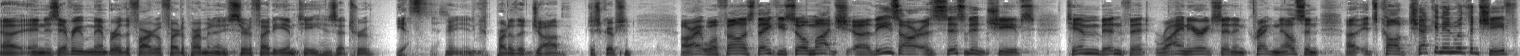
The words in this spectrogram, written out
Uh, and is every member of the Fargo Fire Department a certified EMT? Is that true? Yes. Part of the job description? All right, well, fellas, thank you so much. Uh, these are assistant chiefs Tim Benfit, Ryan Erickson, and Craig Nelson. Uh, it's called Checking In with the Chief.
